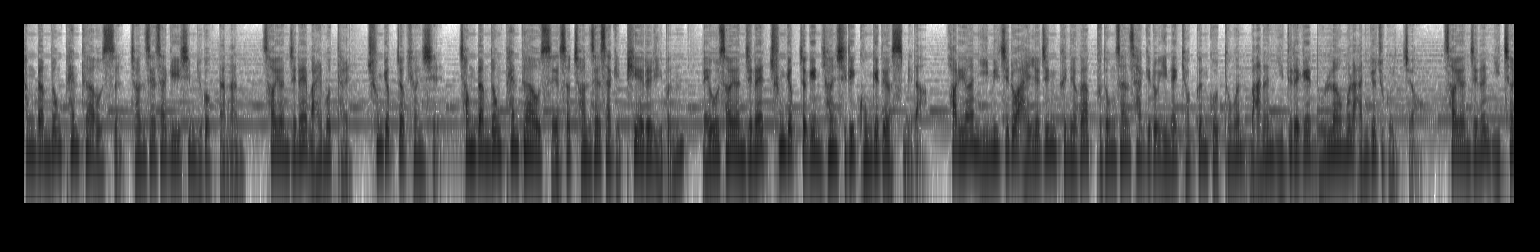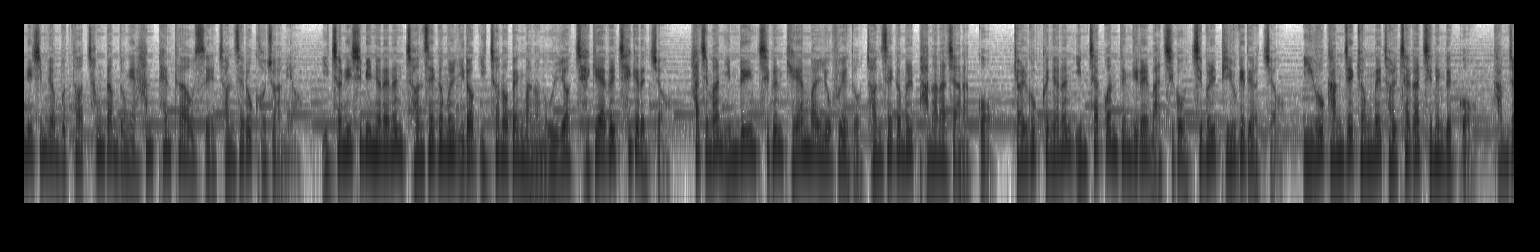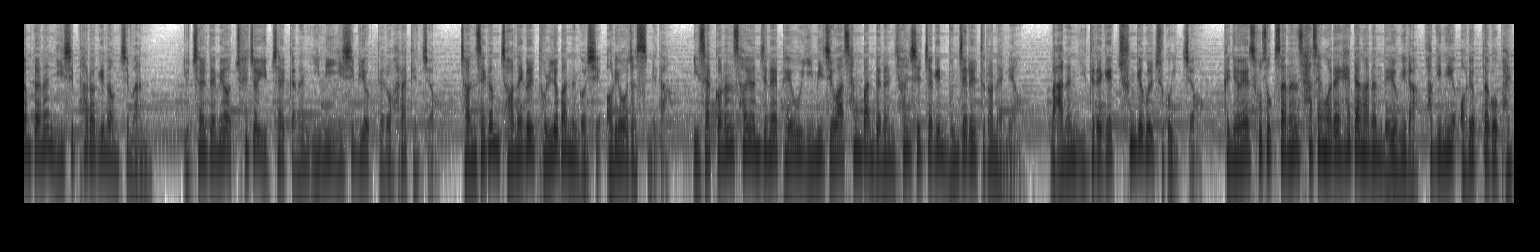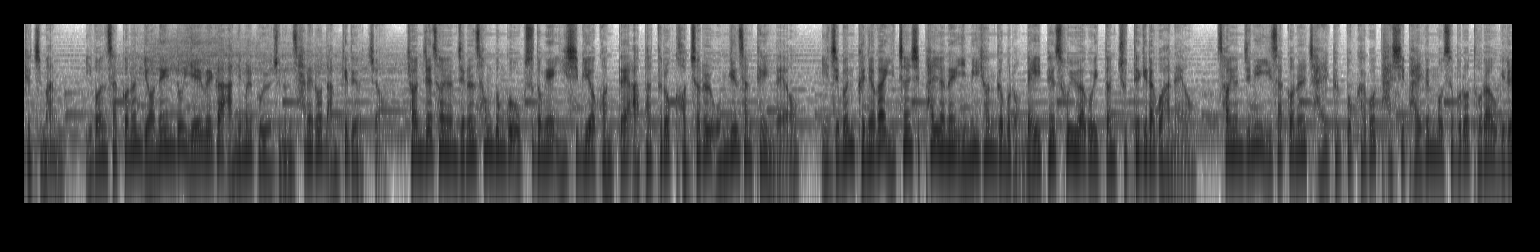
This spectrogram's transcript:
청담동 펜트하우스 전세 사기 26억 당한 서현진의 말 못할 충격적 현실. 청담동 펜트하우스에서 전세 사기 피해를 입은 배우 서현진의 충격적인 현실이 공개되었습니다. 화려한 이미지로 알려진 그녀가 부동산 사기로 인해 겪은 고통은 많은 이들에게 놀라움을 안겨주고 있죠. 서현진은 2020년부터 청담동의 한 펜트하우스에 전세로 거주하며 2022년에는 전세금을 1억 2,500만 원 올려 재계약을 체결했죠. 하지만 임대인 측은 계약 만료 후에도 전세금을 반환하지 않았고 결국 그녀는 임차권 등기를 마치고 집을 비우게 되었죠. 이후 강제 경매 절차가 진행됐고 감정가는 28억이 넘지만 유찰되며 최저 입찰가는 이미 22억대로 하락했죠. 전세금 전액을 돌려받는 것이 어려워졌습니다. 이 사건은 서현진의 배우 이미지와 상반되는 현실적인 문제를 드러내며 많은 이들에게 충격을 주고 있죠. 그녀의 소속사는 사생활에 해당하는 내용이라 확인이 어렵다고 밝혔지만 이번 사건은 연예인도 예외가 아님을 보여주는 사례로 남게 되었죠. 현재 서현진은 성동구 옥수동의 22억 원대 아파트로 거처를 옮긴 상태인데요. 이 집은 그녀가 2018년에 이미 현금으로 매입해 소유하고 있던 주택이라고 하네요. 서현진이 이 사건을 잘 극복하고 다시 밝은 모습으로 돌아오기를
